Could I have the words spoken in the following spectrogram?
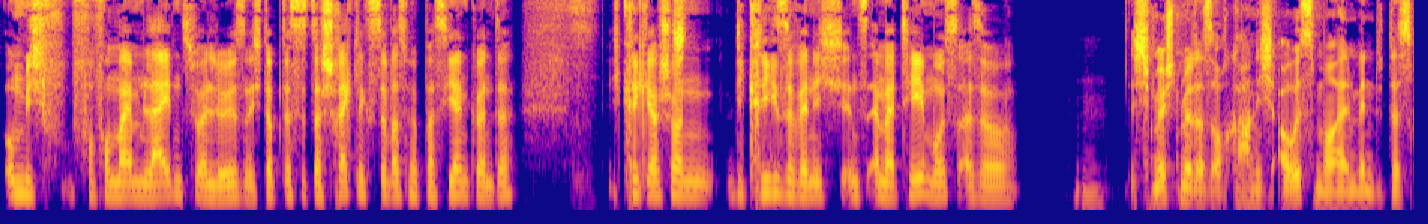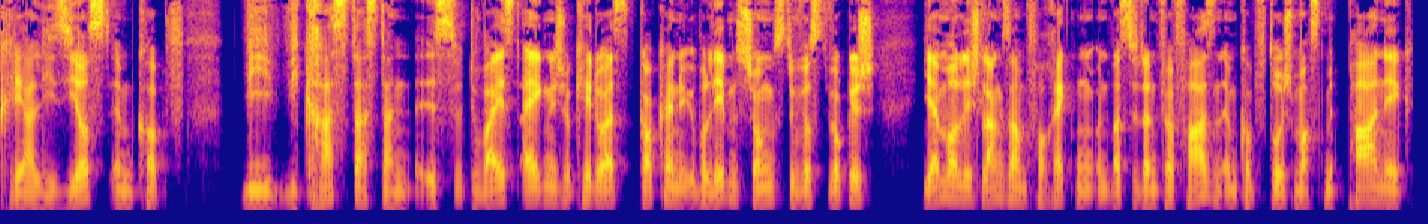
um mich von meinem Leiden zu erlösen. Ich glaube, das ist das Schrecklichste, was mir passieren könnte. Ich krieg ja schon die Krise, wenn ich ins MRT muss. Also ich möchte mir das auch gar nicht ausmalen, wenn du das realisierst im Kopf wie, wie krass das dann ist. Du weißt eigentlich, okay, du hast gar keine Überlebenschance, du wirst wirklich jämmerlich langsam verrecken. Und was du dann für Phasen im Kopf durchmachst mit Panik,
